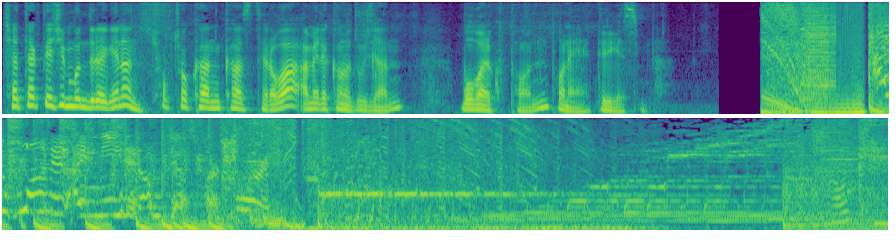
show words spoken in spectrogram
채택되신 분들에게는 촉촉한 카스테라와 아메리카노 두 잔 모바일 쿠폰 보내드리겠습니다. I want it. I need it. I'm desperate for it. Okay,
